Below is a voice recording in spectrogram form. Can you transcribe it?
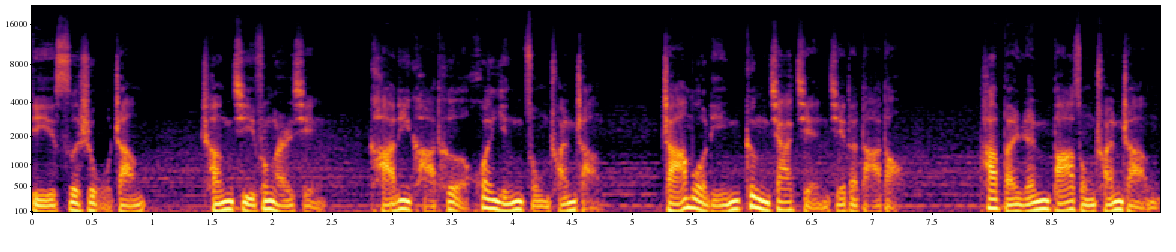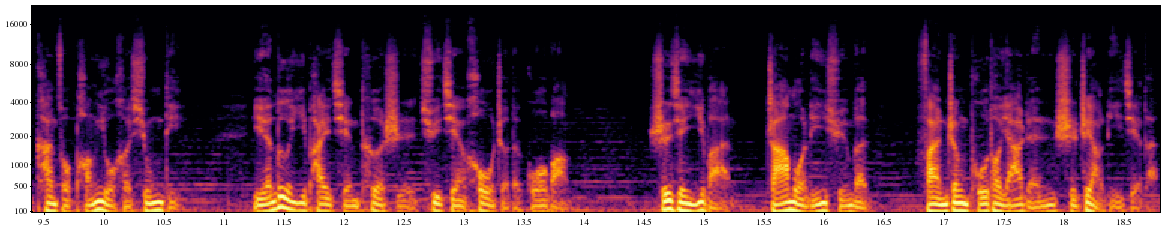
第四十五章，乘季风而行。卡利卡特欢迎总船长。扎莫林更加简洁地答道：“他本人把总船长看作朋友和兄弟，也乐意派遣特使去见后者的国王。”时间已晚，扎莫林询问：“反正葡萄牙人是这样理解的，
